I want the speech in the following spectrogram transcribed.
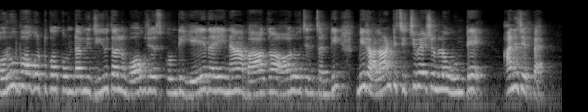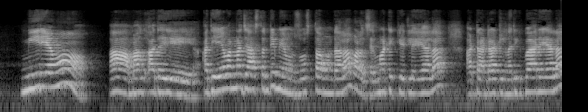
పరువు పోగొట్టుకోకుండా మీ జీవితాలను బాగు చేసుకోండి. ఏదైనా బాగా ఆలోచించండి. మీరు అలాంటి సిచ్యువేషన్లో ఉంటే అని చెప్పా. మీరేమో మా అది అది ఏమన్నా చేస్తుంటే మేము చూస్తూ ఉండాలా వాళ్ళకి సినిమా టిక్కెట్లు వేయాలా అట్లాంటి వాటిని నరికి పారేయాలా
